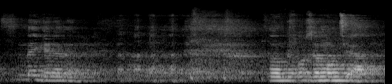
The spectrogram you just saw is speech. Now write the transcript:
سمي قال أمان. دونك فرجه ممتعة.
